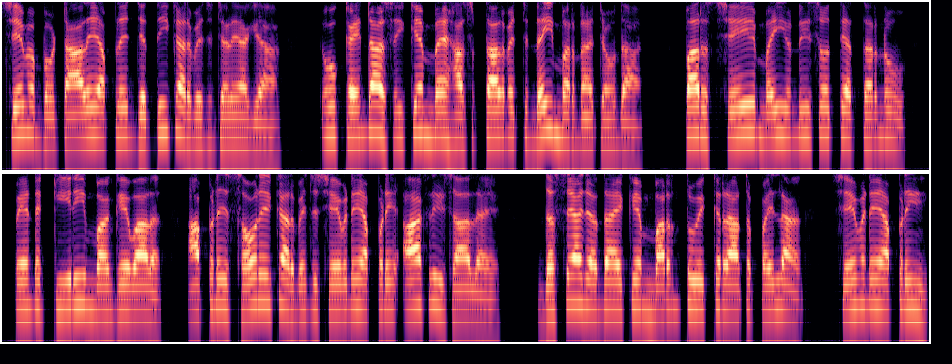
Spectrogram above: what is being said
ਸ਼ਿਵ ਬਟਾਲੇ ਆਪਣੇ ਜੱਦੀ ਘਰ ਵਿੱਚ ਚਲਿਆ ਗਿਆ। ਉਹ ਕਹਿੰਦਾ ਸੀ ਕਿ ਮੈਂ ਹਸਪਤਾਲ ਵਿੱਚ ਨਹੀਂ ਮਰਨਾ ਚਾਹੁੰਦਾ, ਪਰ 6 ਮਈ 1973 ਨੂੰ ਪਿੰਡ ਕੀਰੀ ਮੰਗੇਵਾਲ ਆਪਣੇ ਸਹੁਰੇ ਘਰ ਵਿੱਚ ਸ਼ਿਵ ਨੇ ਆਪਣੇ ਆਖਰੀ ਸਾਹ ਲਏ। ਦੱਸਿਆ ਜਾਂਦਾ ਹੈ ਕਿ ਮਰਨ ਤੋਂ ਇੱਕ ਰਾਤ ਪਹਿਲਾਂ ਸ਼ਿਵ ਨੇ ਆਪਣੀ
